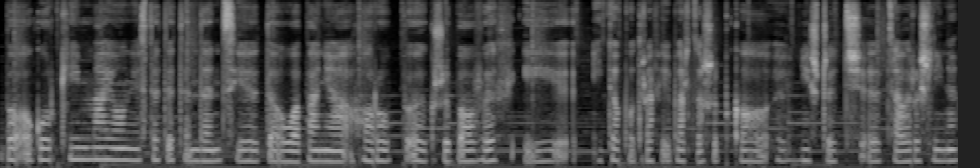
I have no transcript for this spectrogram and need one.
bo ogórki mają niestety tendencję do łapania chorób e, grzybowych i, i to potrafi bardzo szybko e, niszczyć e, całe rośliny.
